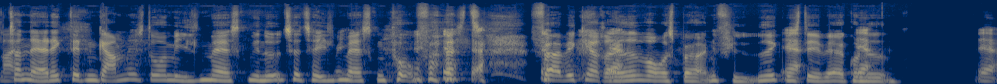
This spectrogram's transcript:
Nej. Sådan er det ikke. Det er den gamle store med iltmasken. Vi er nødt til at tage iltmasken på først, ja. før vi kan redde ja. vores børn i flyet, ikke, hvis ja. det er ved at gå ja. ned. Ja,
